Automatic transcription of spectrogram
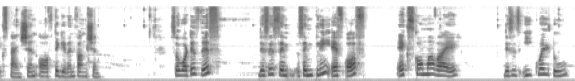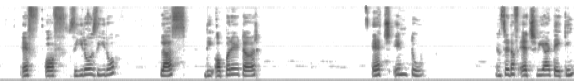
expansion of the given function. So what is this? This is sim simply f of x comma y. This is equal to f of 0 0 plus the operator h into instead of h we are taking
